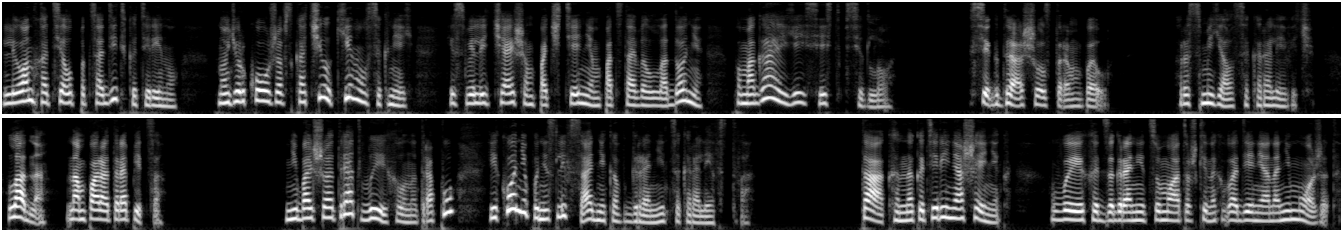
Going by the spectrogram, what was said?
Леон хотел подсадить Катерину, но Юрко уже вскочил, кинулся к ней и с величайшим почтением подставил ладони, помогая ей сесть в седло. «Всегда шустрым был», — рассмеялся королевич. «Ладно, нам пора торопиться». Небольшой отряд выехал на тропу, и кони понесли всадников к границе королевства. Так, на Катерине ошейник. Выехать за границу матушкиных владений она не может.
